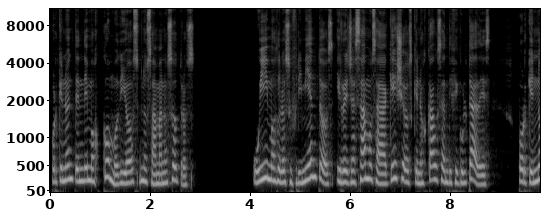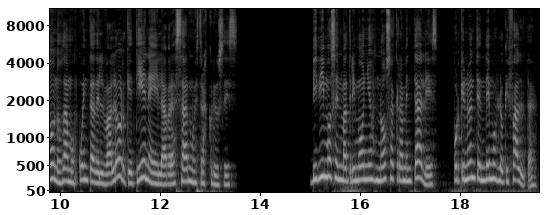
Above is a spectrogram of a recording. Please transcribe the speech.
porque no entendemos cómo Dios nos ama a nosotros. Huimos de los sufrimientos y rechazamos a aquellos que nos causan dificultades, porque no nos damos cuenta del valor que tiene el abrazar nuestras cruces. Vivimos en matrimonios no sacramentales, porque no entendemos lo que falta.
